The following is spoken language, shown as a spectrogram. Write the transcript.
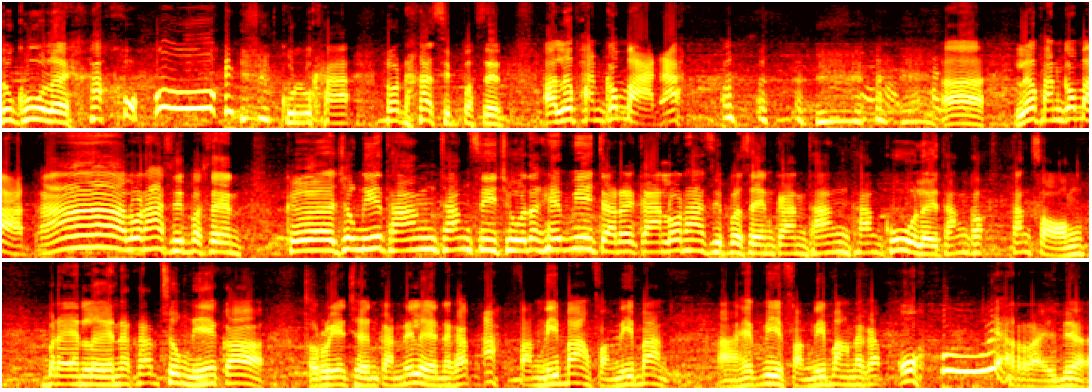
50%ทุกคู่เลย โอ้โหคุณลูกค้าลด 50%อะเหลือพันกว่าบาทอะ เออเหลือพันกว่าบาท อ่า ลด 50%คือช่วงนี้ทั้งทั้งซีชู ทั้งเฮฟวี่จัดรายการลด 50%กันทั้งทั้งคู่เลยทั้งทั้งสองแบรนด์เลยนะครับ ช่วงนี้ก็เรียนเชิญกันได้เลยนะครับ อะ ฝั่งนี้บ้าง ฝั่งนี้บ้าง อ่า เฮฟวี่ฝั่งนี้บ้างนะครับ โอ้โหอะไรเนี่ย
